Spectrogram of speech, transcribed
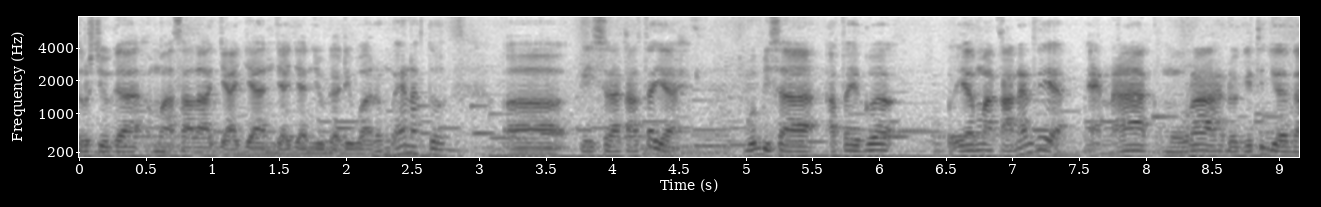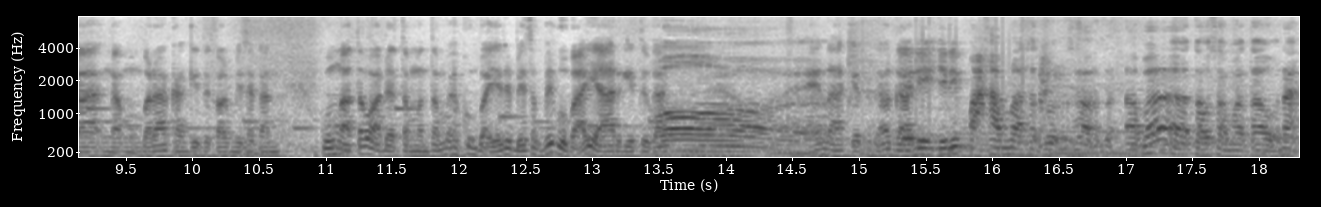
Terus juga masalah jajan, jajan juga di warung enak tuh. Eh, istilah kata ya, gue bisa apa ya gue ya makanan tuh ya enak, murah, udah gitu juga nggak nggak memberatkan gitu. Kalau misalkan gue nggak tahu ada teman-teman, aku bayarnya besok, gue bayar gitu kan. Oh. Enak gitu. Agak- Jadi jadi paham lah satu, sa- apa tahu sama tahu. Nah,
